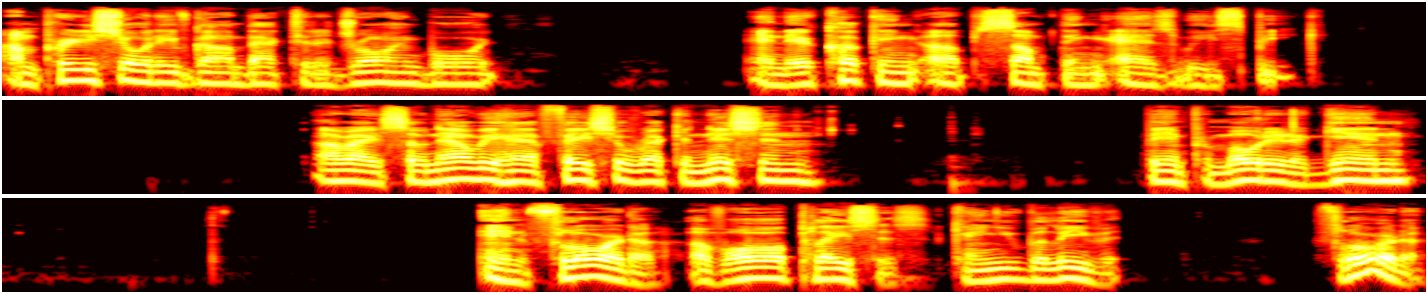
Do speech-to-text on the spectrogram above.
I'm pretty sure they've gone back to the drawing board and they're cooking up something as we speak. All right, so now we have facial recognition being promoted again in Florida, of all places. Can you believe it? Florida.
